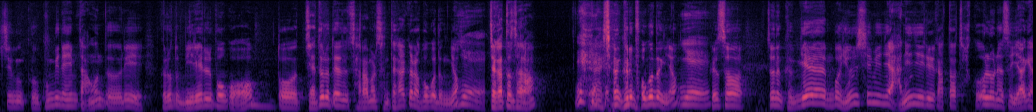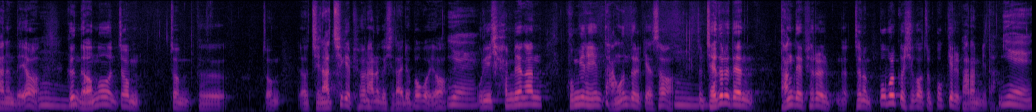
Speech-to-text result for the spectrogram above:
지금 그 국민의힘 당원들이 그래도 미래를 보고 또 제대로 된 사람을 선택할 거라 보거든요. 음. 예. 저 같은 사람, 예, 저는 그렇게 보거든요. 예. 그래서 저는 그게 뭐 윤시민이 아닌 일을 갖다가 자꾸 언론에서 이야기하는데요. 음. 그 너무 좀 좀그좀 지나치게 표현하는 것이다 이래 보고요. 예. 우리 현명한 국민의힘 당원들께서 음. 좀 제대로 된 당 대표를 저는 뽑을 것이고 좀 뽑기를 바랍니다. 예,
